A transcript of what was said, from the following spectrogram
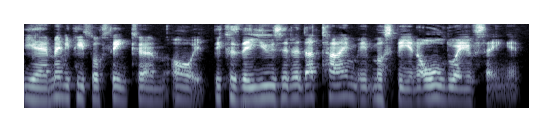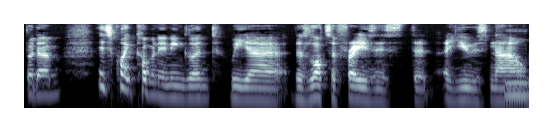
Yeah, many people think, um, oh, it, because they use it at that time, it must be an old way of saying it. But um, it's quite common in England. We uh, there's lots of phrases that are used now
